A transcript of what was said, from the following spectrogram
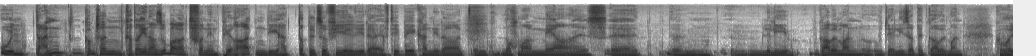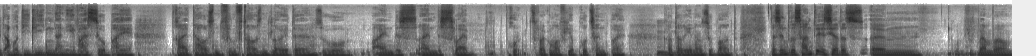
Und dann kommt schon Katharina Subert von den Piraten, die hat doppelt so viel wie der FDP-Kandidat und nochmal mehr als äh, ähm, Lilly Gabelmann, Ute Elisabeth Gabelmann geholt, aber die liegen dann jeweils so bei 3000, 5000 Leute, so ein bis ein bis zwei 2,4 Prozent bei mhm. Katharina Subert. Das Interessante ist ja, dass ähm, werden wir,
